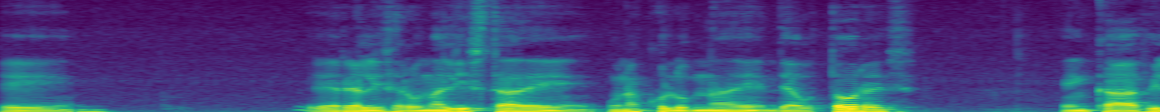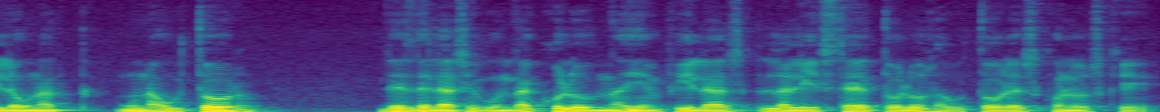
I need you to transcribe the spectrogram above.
eh, eh, realizar una lista de una columna de, autores, en cada fila un autor, desde la segunda columna y en filas la lista de todos los autores con los que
